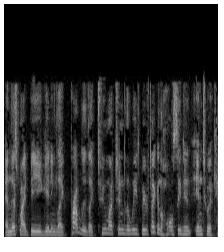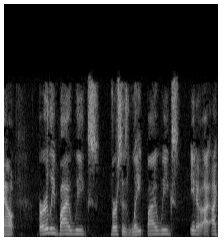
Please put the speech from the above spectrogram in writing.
and this might be getting like probably like too much into the weeds, but if you're taking the whole season into account, early bye weeks versus late bye weeks, you know, I,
